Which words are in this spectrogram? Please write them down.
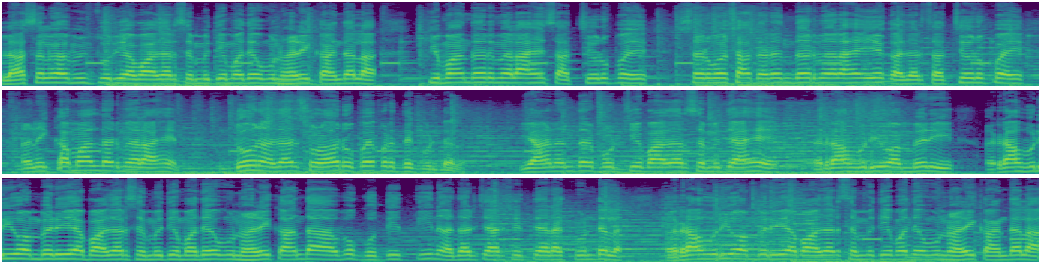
लासलगाव विंचूर या बाजार समितीमध्ये उन्हाळी कांद्याला किमान दर मिळाला आहे सातशे रुपये सर्वसाधारण दर मिळाला आहे एक हजार सातशे रुपये आणि कमाल दर मिळाला आहे दोन हजार सोळा रुपये प्रति क्विंटल. यानंतर पुढची बाजार समिती आहे. राहुरी वांबेरी राहुरी वांबेरी या बाजार समितीमध्ये उन्हाळी कांदा व गोती तीन हजार चारशे तेरा क्विंटल. राहुरी वांबेरी या बाजार समितीमध्ये उन्हाळी कांद्याला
